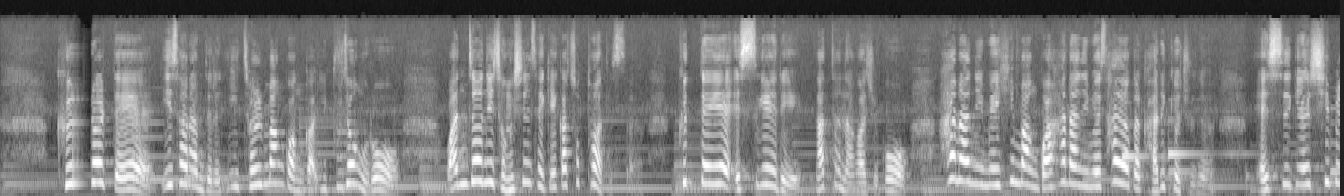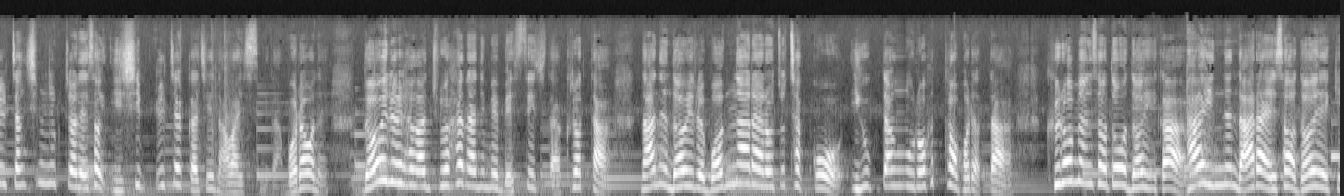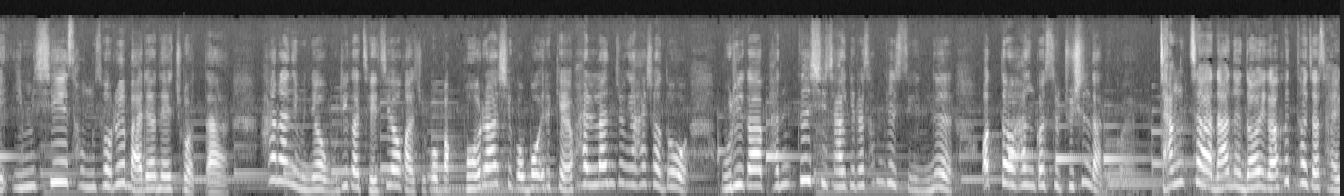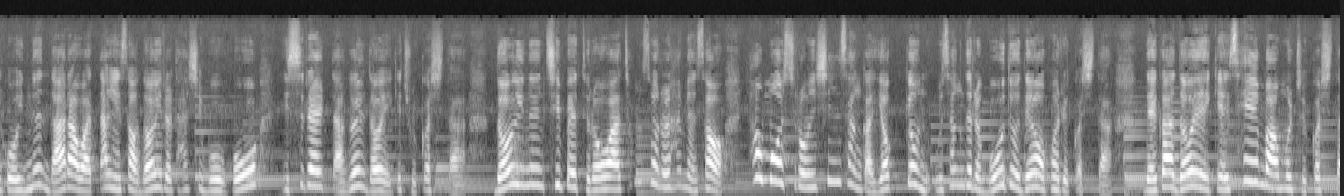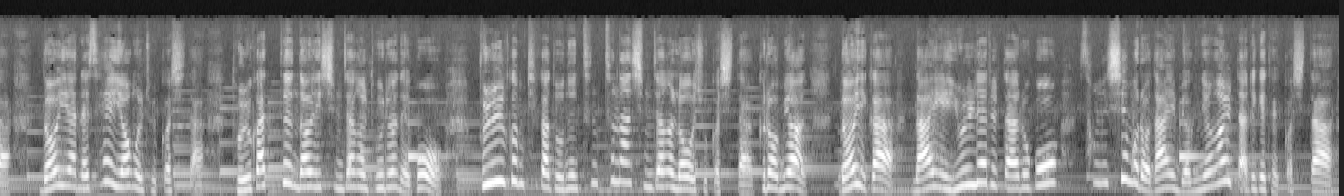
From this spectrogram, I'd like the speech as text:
그럴 때 이 사람들은 이 절망감과 이 부정으로 완전히 정신 세계가 초토화됐어요. 그때에 에스겔이 나타나가지고 하나님의 희망과 하나님의 사역을 가르쳐 주는 에스겔 11장 16절에서 21절까지 나와 있습니다. 뭐라고 하냐? 너희를 향한 주 하나님의 메시지다. 그렇다. 나는 너희를 먼 나라로 쫓았고 이국 땅으로 흩어버렸다. 그러면서도 너희가 다 있는 나라에서 너희에게 임시 성소를 마련해 주었다. 하나님은요 우리가 죄지어 가지고 막 벌하시고 뭐 이렇게 환란 중에 하셔도 우리가 반드시 자기를 섬길 수 있는 어떠한 것을 주신다는 거예요. 장차 나는 너희가 흩어져 살고 있는 나라와 땅에서 너희를 다시 모으고 이스라엘 땅을 너희에게 줄 것이다. 너희는 집에 들어와 청소를 하면서 혐오스러운 신상과 역겨운 우상들을 모두 내어 버릴 것이다. 내가 너희에게 새 마음을 줄 것이다. 너희 안에 새 영을 줄 것이다. 돌 같은 너희 심장을 도려내고 붉은 피가 도는 튼튼한 심장을 넣어 줄 것이다. 그러면 너희가 나의 윤례를 따르고 성심으로 나의 명령을 따르게 될 것이다.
